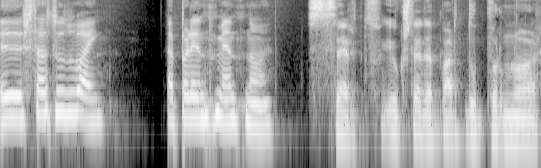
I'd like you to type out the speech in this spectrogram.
uh, estar tudo bem. Aparentemente, não é? Certo, eu gostei da parte do pormenor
